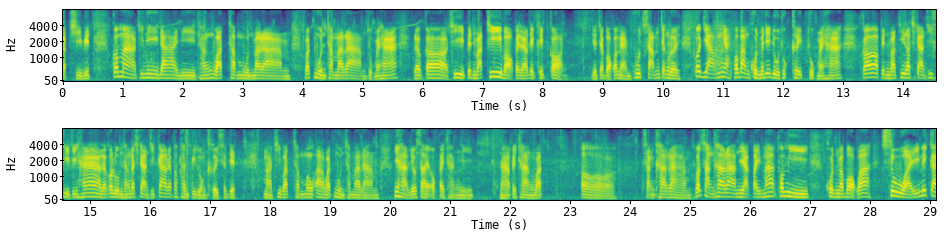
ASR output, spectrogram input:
กับชีวิต ก็มาที่นี่ได้มีทั้งวัดธรรมมูลมาราม วัดมูลธรรมารามถูกไหมฮะแล้วก็ที่เป็นวัดที่บอกไปแล้วในคลิปก่อน ดี๋ยวจะบอกว่าแหมพูดซ้ำจังเลย ก็ย้ำไงเพราะบางคนไม่ได้ดูทุกคลิปถูกไหมฮะก็เป็นวัดที่รัชกาลที่ 4 ที่ 5 แล้วก็รวมทั้งรัชกาลที่ 9 และพระพันปีหลวงเคยเสด็จมาที่วัดธรรมอาวัดมูลธรรมารามนี่หาเลี้ยวซ้ายออกไปทางนี้นะไปทางวัดเอ่อสังฆารามวัดสังฆารามอยากไปมาก เพราะมีคนมาบอกว่าสวยไม่ไกล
